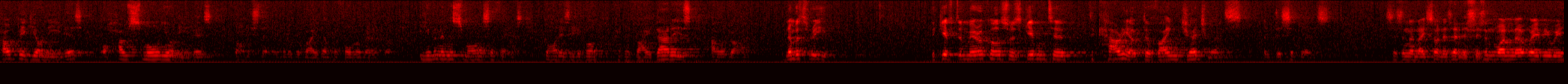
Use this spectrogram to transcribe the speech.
how big your need is or how small your need is, God is still able to provide and perform a miracle. Even in the smallest of things, God is able to provide. That is our God. Number three, the gift of miracles was given to carry out divine judgments and disciplines. This isn't a nice one, is it? This isn't one that maybe we,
